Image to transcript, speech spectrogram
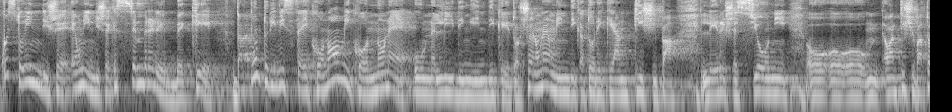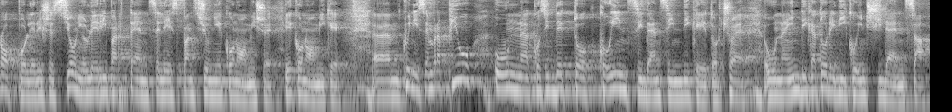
Questo indice è un indice che sembrerebbe che dal punto di vista economico non è un leading indicator, cioè non è un indicatore che anticipa le recessioni o, o, o anticipa troppo le recessioni o le ripartenze, le espansioni economiche. Eh, quindi sembra più un cosiddetto coincidence indicator, cioè un indicatore di coincidenza,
